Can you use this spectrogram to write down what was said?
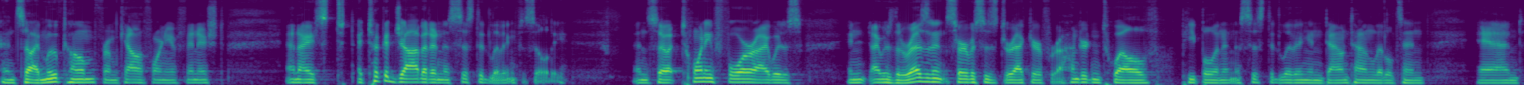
And so I moved home from California, finished, and I, st- I took a job at an assisted living facility. And so at 24, I was in, I was the resident services director for 112 people in an assisted living in downtown Littleton, and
